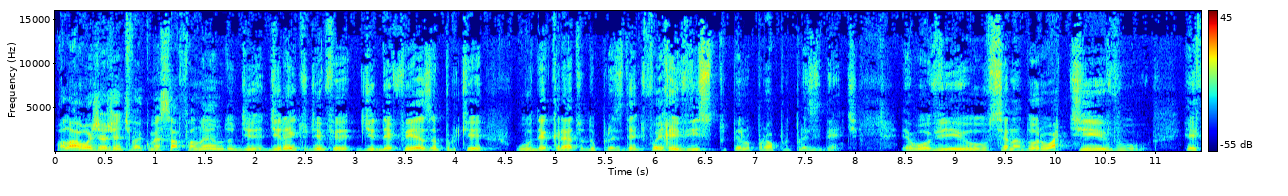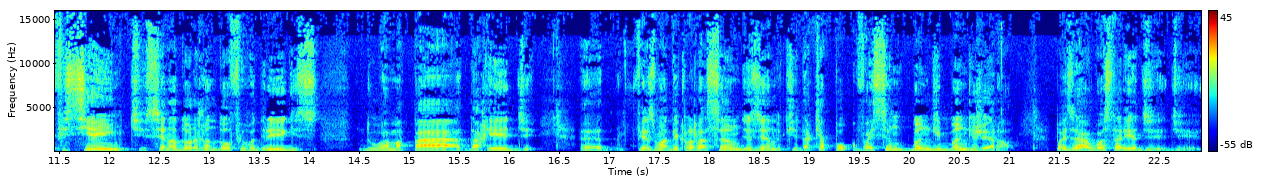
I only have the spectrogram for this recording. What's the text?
Olá, hoje a gente vai começar falando de direito de defesa, porque o decreto do presidente foi revisto pelo próprio presidente. Eu ouvi o senador o ativo, eficiente, senador Randolfo Rodrigues, do Amapá, da rede, eh, fez uma declaração dizendo que daqui a pouco vai ser um bang-bang geral. Pois é, eu gostaria de, de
